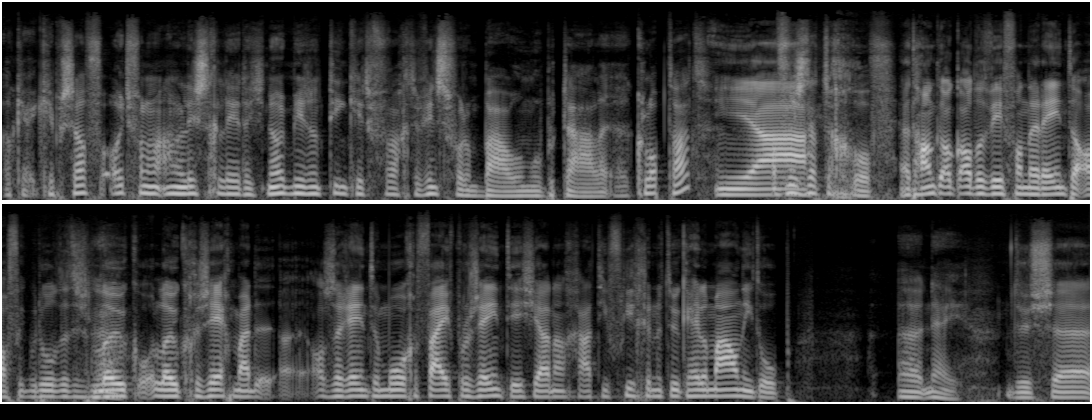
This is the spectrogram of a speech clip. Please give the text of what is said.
Oké, ik heb zelf ooit van een analist geleerd dat je nooit meer dan 10 keer de verwachte winst voor een bouwer moet betalen. Eh, klopt dat? ja, Of is dat te grof? het hangt ook altijd weer van de rente af. Ik bedoel, dat is Ja. leuk, leuk gezegd. Maar de- als de rente morgen 5% is, ja, dan gaat die vliegen natuurlijk helemaal niet op. Eh, nee. Dus eh, nee,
